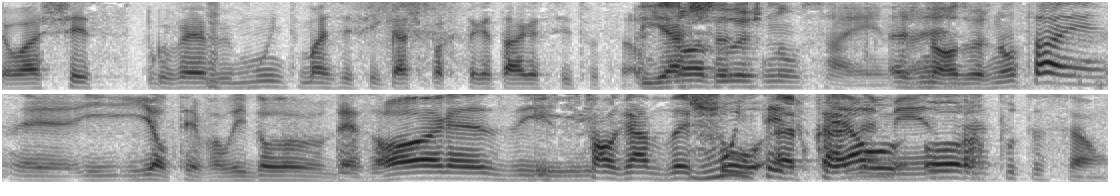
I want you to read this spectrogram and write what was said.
Eu acho esse provérbio muito mais eficaz para retratar a situação. E as acha... nódoas não saem, não As é? nódoas não saem. E, e, ele teve ali 10 horas. E, e Salgado deixou a pele ou a reputação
